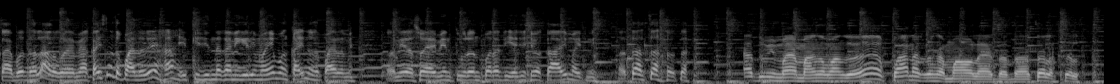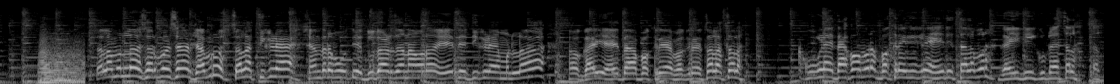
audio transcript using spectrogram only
काय बदल झाला अगोदर मी काहीच नव्हतं पाहिलं रे हा? इतकी जिंदगानी गेली माही मग काही नव्हतं पाहिलं मी. आणि सोयाबीन तुरण परत याच्याशिवाय काही माहीत नाही. चल चल हो, चल. तुम्ही माय मांग मांग पाना कसा मावला आहे आता चला चल. चला म्हणलं सरपंच साहेब झाबरू चला तिकडे आहे. चंद्रभाऊ ते दुधाळ जनावर हे ते तिकडे आहे म्हणलं. गाई आहेत आ, बकऱ्या बकऱ्या. चला चला. कुकडे दाखवा बरं बकरे गिकरे हे ते. चला बरं. गाई गी कुठे आहे? चला चल.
